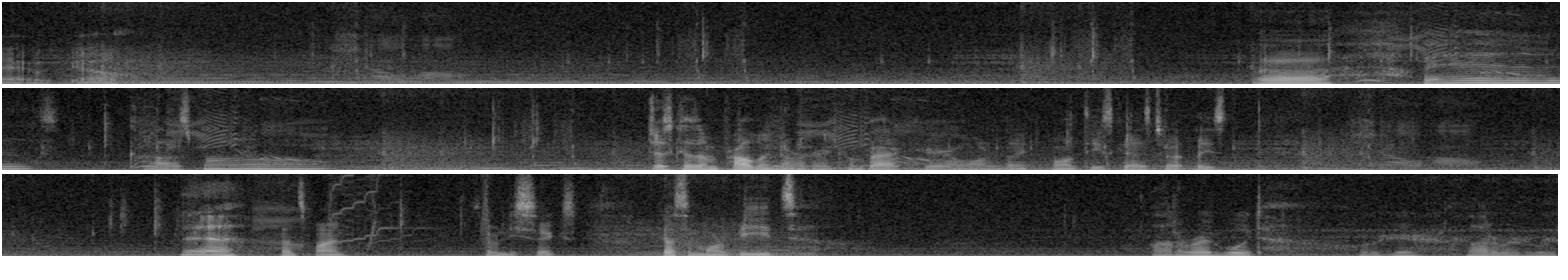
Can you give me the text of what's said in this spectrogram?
There we go. Uh, where's Cosmo? Just because I'm probably never going to come back here, I want, I want these guys to at least... Yeah, that's fine. 76. Got some more beads. A lot of redwood over here. A lot of redwood.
